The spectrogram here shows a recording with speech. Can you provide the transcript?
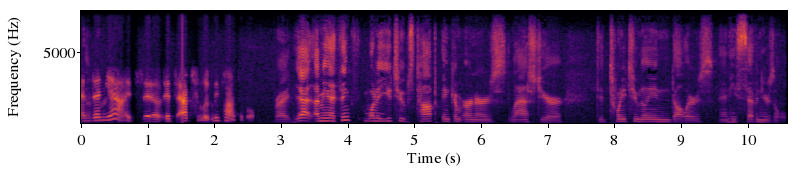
and then word. yeah, it's uh, it's absolutely possible. Right. Yeah. I mean, I think one of YouTube's top income earners last year did $22 million, and he's seven years old.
